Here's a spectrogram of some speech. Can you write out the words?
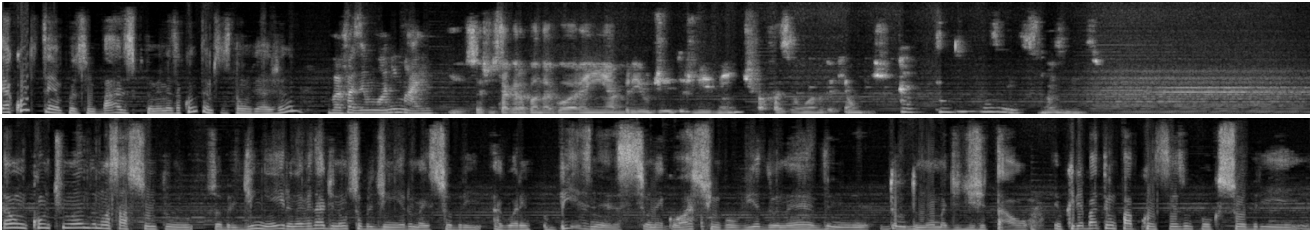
E há quanto tempo, assim, básico também, mas há quanto tempo vocês estão viajando? Vai fazer um ano em maio. Isso, a gente está gravando agora em abril de 2020, vai fazer um ano daqui a um mês. É, tudo 11 meses. 11 meses. Então, continuando nosso assunto sobre dinheiro, na verdade não sobre dinheiro, mas sobre agora o business, o negócio envolvido, né, do, do, do nômade digital. Eu queria bater um papo com vocês um pouco sobre.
